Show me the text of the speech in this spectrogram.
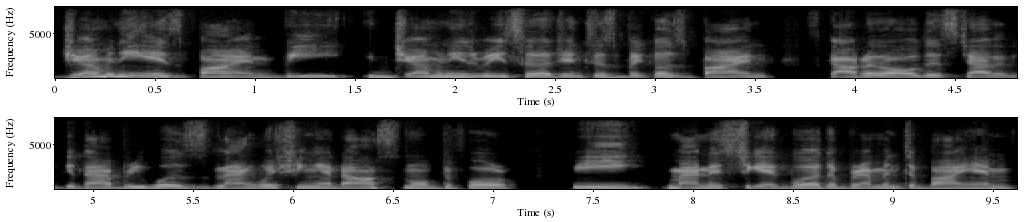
Germany is Bayern. We Germany's resurgence is because Bayern scouted all this talent. Gnabry was languishing at Arsenal before we managed to get Werder Bremen to buy him.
